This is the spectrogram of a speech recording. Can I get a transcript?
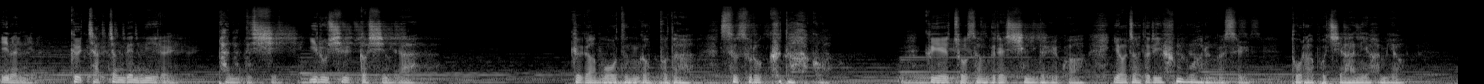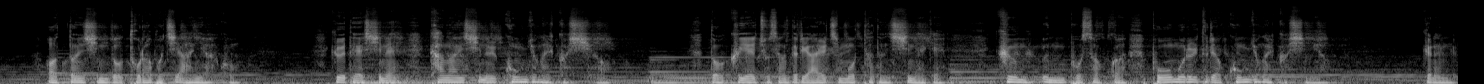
이는 그 작정된 일을 반드시 이루실 것이니라 그가 모든 것보다 스스로 크다 하고 그의 조상들의 신들과 여자들이 흠모하는 것을 돌아보지 아니하며 어떤 신도 돌아보지 아니하고 그 대신에 강한 신을 공경할 것이요 또 그의 조상들이 알지 못하던 신에게 금, 은, 보석과 보물을 들여 공경할 것이며 그는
